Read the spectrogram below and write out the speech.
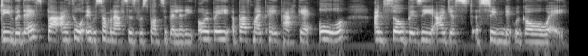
deal with this, but I thought it was someone else's responsibility or it'd be above my pay packet, or I'm so busy, I just assumed it would go away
